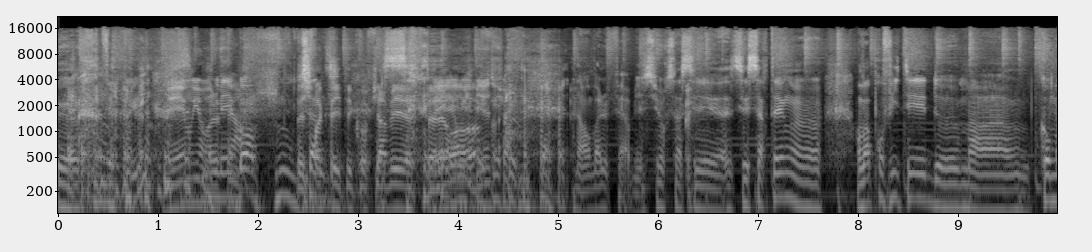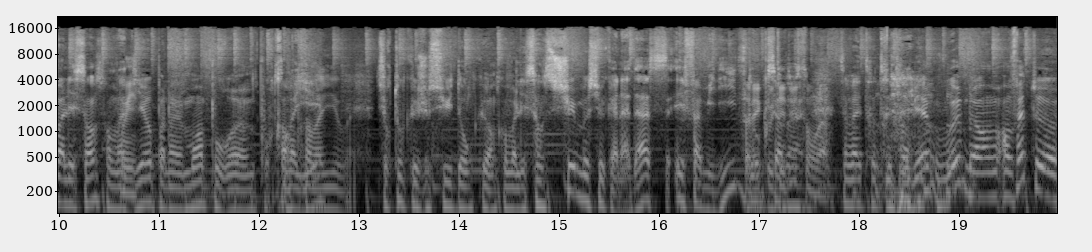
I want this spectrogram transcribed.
euh, avec lui. Mais oui on va Mais le faire. Bon, je crois que ça a été confirmé tout à l'heure. Oui, hein. non on va le faire bien sûr ça c'est c'est certain. on va profiter de ma convalescence on va dire pendant un mois pour pour travailler. Pour travailler Surtout que je suis donc en convalescence chez Monsieur Canadas et Family. Ça va écouter du son là. Ça va être très très bien. Oui, mais en, fait, euh,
